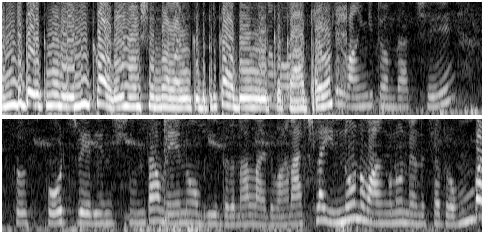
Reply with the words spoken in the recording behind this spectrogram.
ரெண்டு பேருக்குமே லெனிக்கும் அதே வேஷன் தான் வாங்கி கொடுத்துருக்கேன். அதே உங்களுக்கு காட்டுறேன். வாங்கிட்டு வந்தாச்சு ஸோ ஸ்போர்ட்ஸ் வேரியன்ஷன் தான் வேணும் அப்படின்றதுனால நான் இது வாங்கினேன். ஆக்சுவலாக இன்னொன்று வாங்கணும்னு நினச்சேன். அது ரொம்ப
